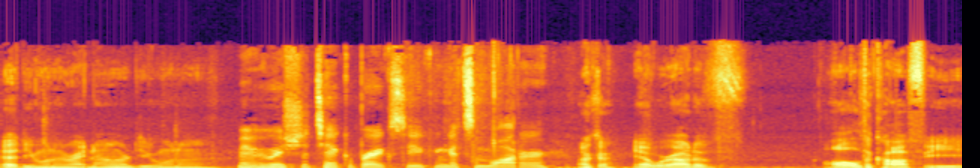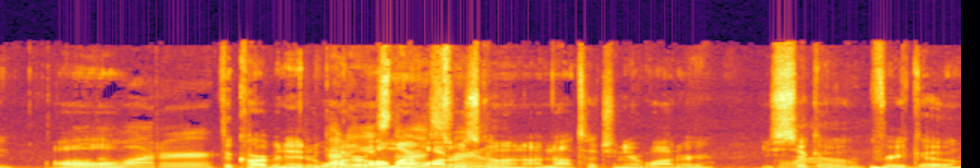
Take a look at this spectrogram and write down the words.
Yeah, do you want to right now or do you want to Maybe we should take a break so you can get some water. okay yeah we're out of all the coffee all, All the water. the carbonated water. all my water is gone. I'm not touching your water you sicko freako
